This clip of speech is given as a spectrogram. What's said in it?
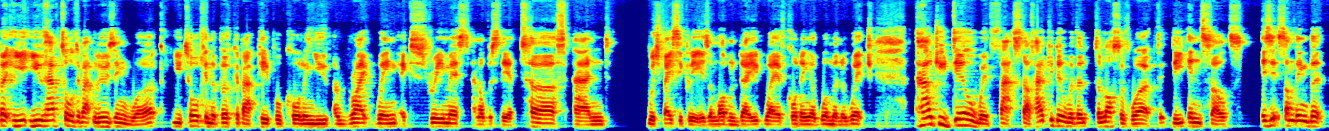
but you, you have talked about losing work. You talk in the book about people calling you a right wing extremist and obviously a TERF, and which basically is a modern day way of calling a woman a witch. How do you deal with that stuff? How do you deal with the, the loss of work, the, the insults? Is it something that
